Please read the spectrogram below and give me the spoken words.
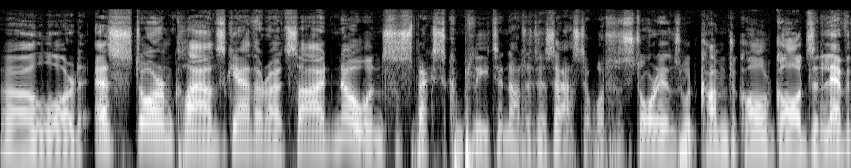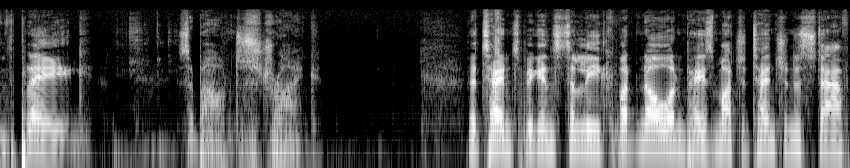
Oh, Lord. As storm clouds gather outside, no one suspects complete and utter disaster, what historians would come to call God's eleventh plague, is about to strike. The tent begins to leak, but no one pays much attention as staff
